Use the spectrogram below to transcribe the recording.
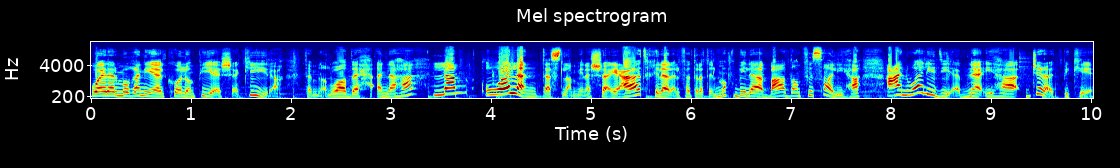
وإلى المغنية الكولومبية شاكيرا. فمن الواضح أنها لم ولن تسلم من الشائعات خلال الفترة المقبلة بعد انفصالها عن والد أبنائها جيرارد بيكي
